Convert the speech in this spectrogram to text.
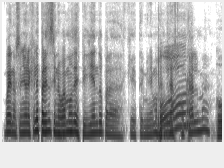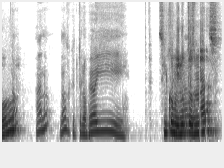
Bueno, señores, ¿qué les parece si nos vamos despidiendo para que terminemos el draft con calma? ¿No? Ah, no, no, que tú los veo ahí. Cinco minutos más.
